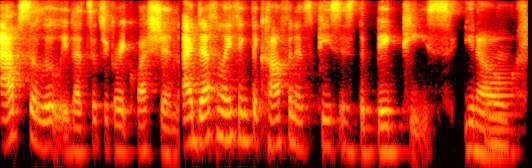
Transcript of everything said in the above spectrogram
Absolutely. That's such a great question. I definitely think the confidence piece is the big piece. You know, mm.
